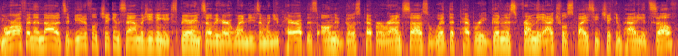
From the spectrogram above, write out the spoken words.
More often than not, it's a beautiful chicken sandwich eating experience over here at Wendy's. And when you pair up this all new Ghost Pepper Ranch sauce with the peppery goodness from the actual spicy chicken patty itself,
